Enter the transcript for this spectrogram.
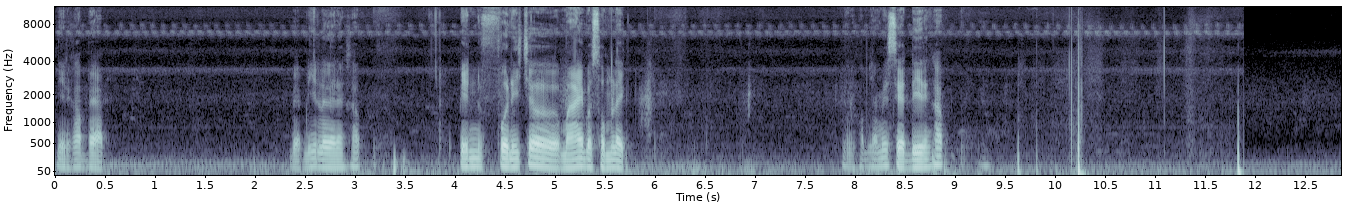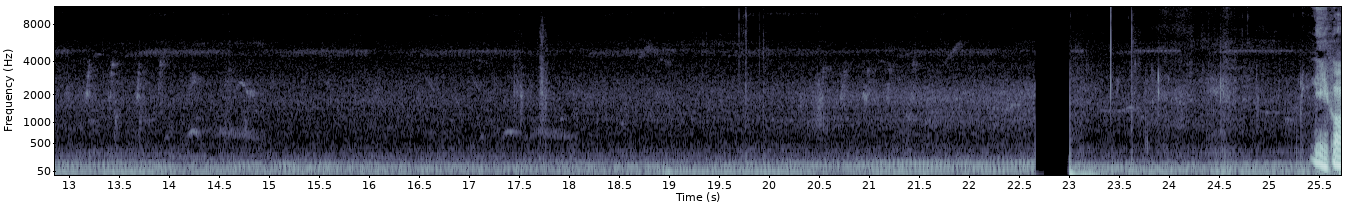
นี่นะครับแบบ แบบนี้เลยนะครับ เป็นเฟอร์นิเจอร์ไม้ผสมเหล็กนะครับยังไม่เสร็จดีนะครับนี่ก็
